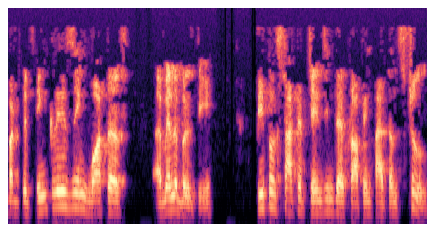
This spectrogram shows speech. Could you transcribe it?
But with increasing water availability, people started changing their cropping patterns too.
